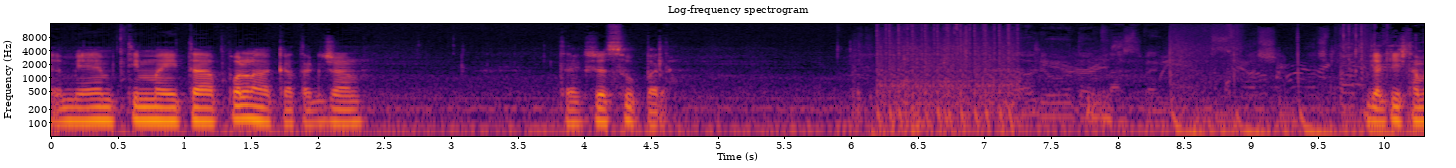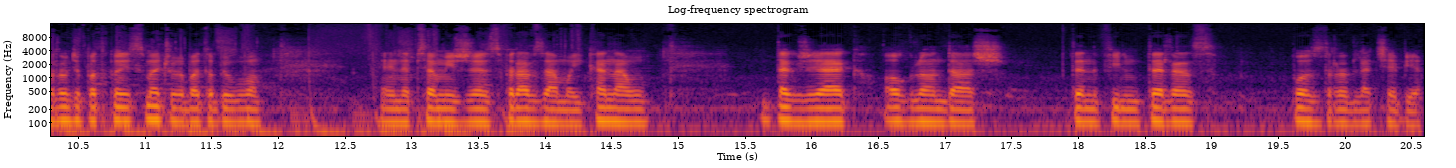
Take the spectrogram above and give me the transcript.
e, miałem teammate'a Polaka, także Także super. W jakiejś tam rundzie pod koniec meczu chyba to było. e, Napisał mi, że sprawdza mój kanał. Także jak oglądasz ten film teraz, pozdro dla ciebie.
